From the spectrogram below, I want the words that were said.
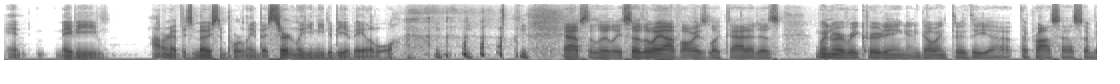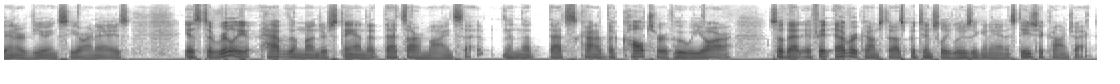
and maybe I don't know if it's most importantly, but certainly you need to be available. Absolutely. So the way I've always looked at it is when we're recruiting and going through the uh, the process of interviewing CRNAs, is to really have them understand that that's our mindset and that that's kind of the culture of who we are. So that if it ever comes to us potentially losing an anesthesia contract,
